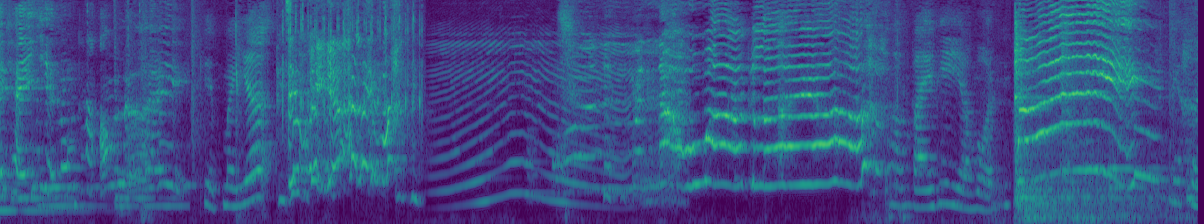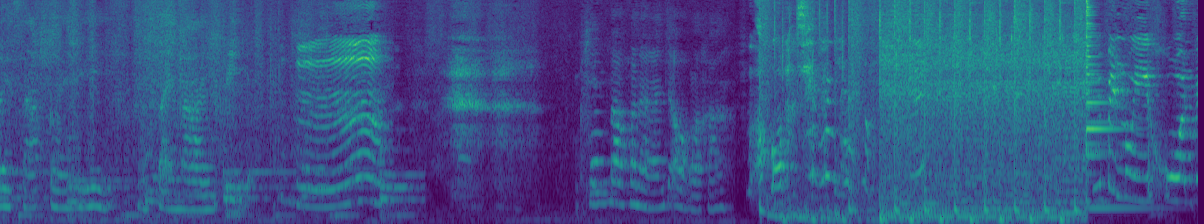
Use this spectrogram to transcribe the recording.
ยใช้เช็ดรองเท้าเลย เก็บมาเยอะ จะไปเยอะอะไรวะ ไปพี่อย่าบ่นไม่เคยซักเลยพี่หนูใส่มาอีกปีอะอืมเช็ดเบาขนาดนั้นจะออกเหรอคะโอ้โหเช็ดไม่ได้ไม่ไปลุยโคลนไป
